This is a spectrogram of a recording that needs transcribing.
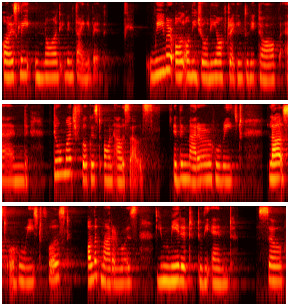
Honestly, not even a tiny bit. We were all on the journey of trekking to the top and too much focused on ourselves. It didn't matter who reached last or who reached first. All that mattered was you made it to the end. So,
